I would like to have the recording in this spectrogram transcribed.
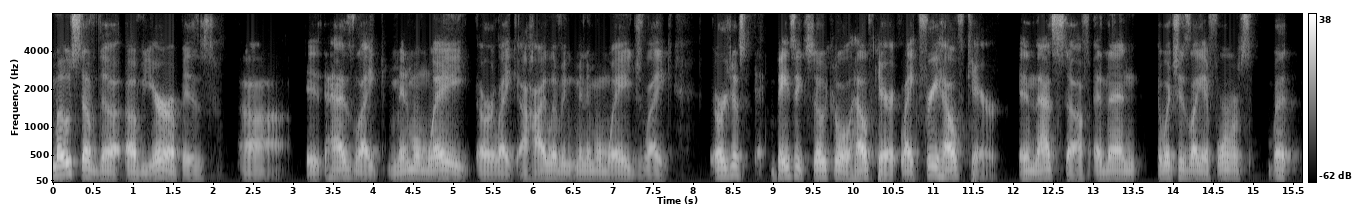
most of the of europe is uh it has like minimum wage or like a high living minimum wage like or just basic social health care like free health care and that stuff and then which is like a form of but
